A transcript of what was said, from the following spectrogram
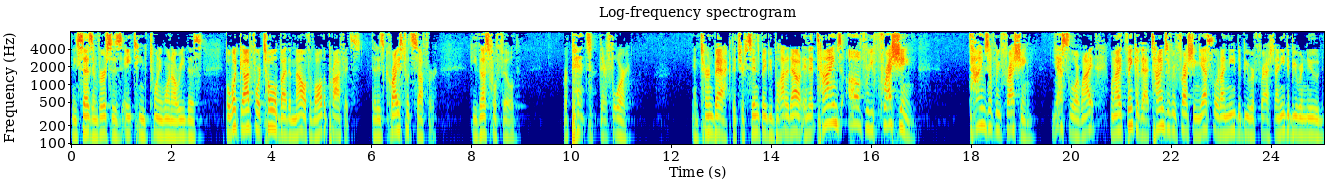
And he says in verses 18 to 21, I'll read this. But what God foretold by the mouth of all the prophets, that his Christ would suffer, he thus fulfilled. Repent, therefore, and turn back that your sins may be blotted out. And at times of refreshing, times of refreshing. Yes, Lord. When I, when I think of that, times of refreshing, yes, Lord, I need to be refreshed. I need to be renewed.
